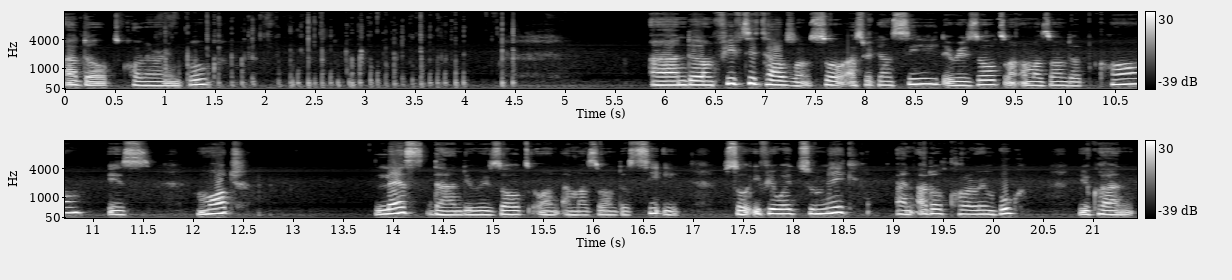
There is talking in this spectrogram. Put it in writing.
adult coloring book. And um, 50,000 so as we can see the results on amazon.com is much less than the results on amazon.ca so if you were to make an adult coloring book you can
